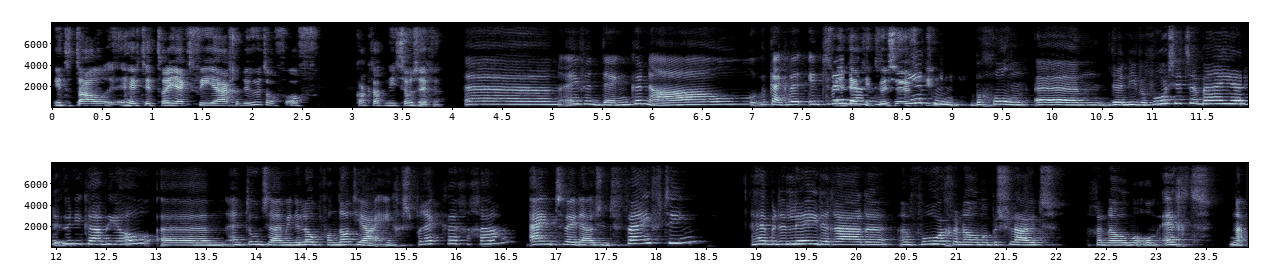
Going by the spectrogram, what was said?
in totaal, heeft dit traject vier jaar geduurd? Of, of kan ik dat niet zo zeggen? Ehm, even denken. Nou, kijk, we, in 2013, 2014 begon ehm, de nieuwe voorzitter bij eh, de UniKBO. Ehm, en toen zijn we in de loop van dat jaar in gesprek eh, gegaan. Eind 2015 hebben de ledenraden een voorgenomen besluit genomen om echt nou,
